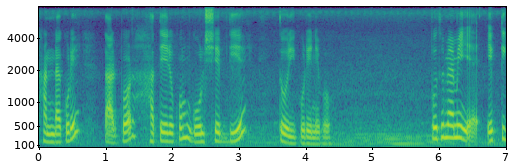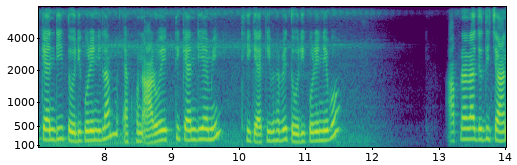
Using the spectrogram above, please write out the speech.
ঠান্ডা করে তারপর হাতে এরকম গোল শেপ দিয়ে তৈরি করে নেব। প্রথমে আমি একটি ক্যান্ডি তৈরি করে নিলাম, এখন আরও একটি ক্যান্ডি আমি ঠিক একইভাবে তৈরি করে নেব। আপনারা যদি চান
